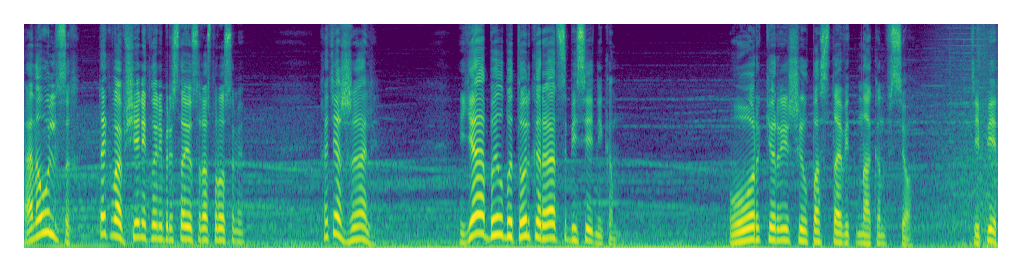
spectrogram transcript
А на улицах так вообще никто не пристает с расспросами. Хотя жаль. Я был бы только рад собеседникам. Оркер решил поставить на кон все. Теперь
